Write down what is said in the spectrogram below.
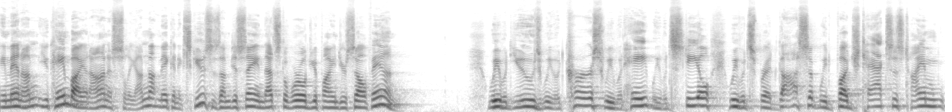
Amen. I'm, you came by it honestly. I'm not making excuses. I'm just saying that's the world you find yourself in. We would use, we would curse, we would hate, we would steal, we would spread gossip, we'd fudge taxes, time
